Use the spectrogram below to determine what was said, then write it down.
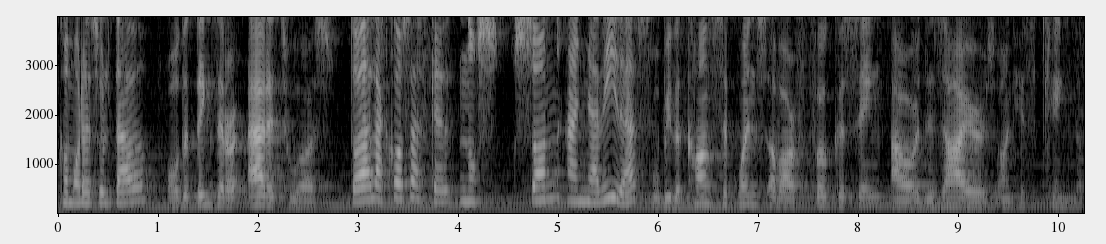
Como resultado, all the things that are added to us todas las cosas que nos son añadidas will be the consequence of our focusing our desires on His kingdom.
